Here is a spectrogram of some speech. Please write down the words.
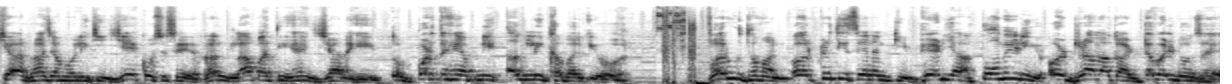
क्या राजा मौली की ये कोशिशें रंग ला पाती हैं या नहीं। तो बढ़ते हैं अपनी अगली खबर की ओर। वरुण धवन और कृति सेनन की भेड़िया, कॉमेडी और ड्रामा का डबल डोज है।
